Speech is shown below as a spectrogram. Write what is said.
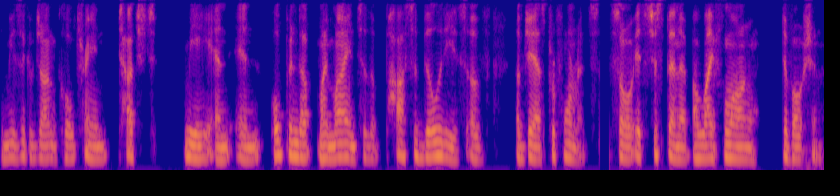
the music of John Coltrane touched me and and opened up my mind to the possibilities of of jazz performance. So it's just been a, a lifelong devotion.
